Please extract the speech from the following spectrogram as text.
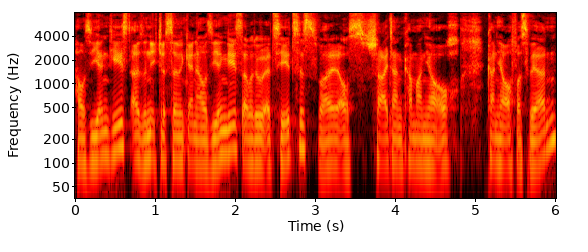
hausieren gehst. Also nicht, dass du damit gerne hausieren gehst, aber du erzählst es, weil aus Scheitern kann man ja auch, kann ja auch was werden.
